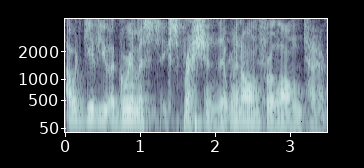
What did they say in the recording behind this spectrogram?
I would give you a grimaced expression that went on for a long time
